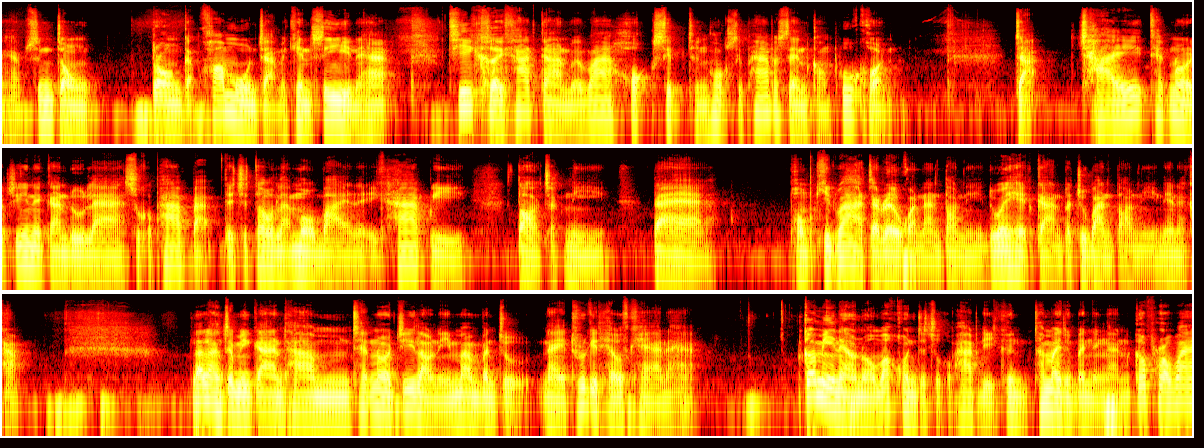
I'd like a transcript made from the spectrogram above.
ะครับซึ่งตรงตรงกับข้อมูลจาก McKinsey นะฮะที่เคยคาดการณ์ไว้ว่า 60-65%ของผู้คน ช้เทคโนโลยีในการดูแลสุขภาพแบบดิจิทัลและโมบายในอีก 5 ปีต่อจากนี้ แต่ผมคิดว่าอาจจะเร็วกว่านั้นตอนนี้ด้วยเหตุการณ์ปัจจุบันตอนนี้เนี่ยนะครับ แล้วหลังจากมีการทำเทคโนโลยีเหล่านี้มาบรรจุในธุรกิจเฮลท์แคร์นะฮะก็มีแนวโน้มว่าคนจะสุขภาพดีขึ้นทำไมถึงเป็นอย่างนั้น ก็เพราะว่า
